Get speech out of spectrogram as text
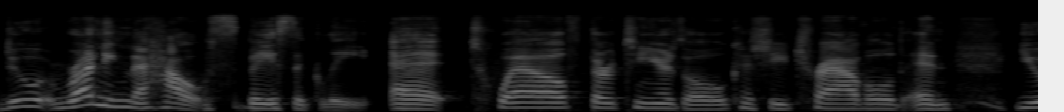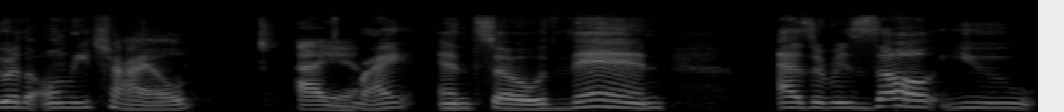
doing running the house basically at 12, 13 years old because she traveled and you were the only child. I am. Right. And so then as a result, you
